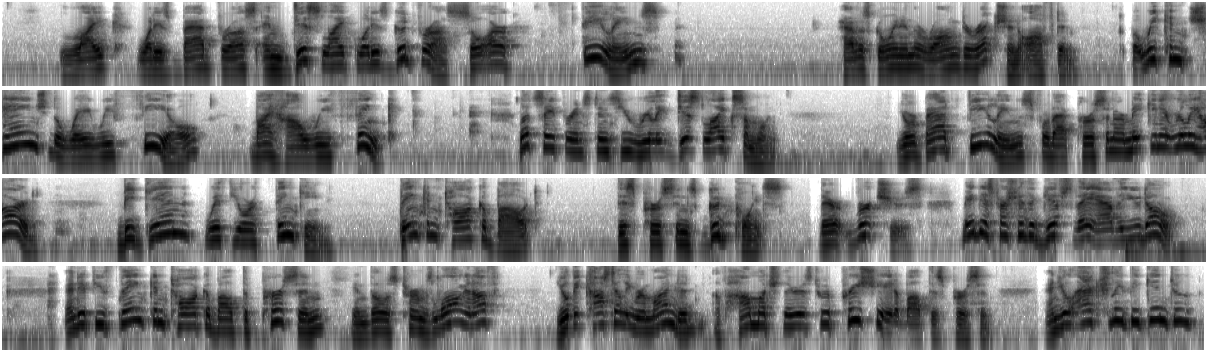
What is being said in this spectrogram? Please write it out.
like what is bad for us and dislike what is good for us. So our feelings have us going in the wrong direction often. But we can change the way we feel by how we think. Let's say, for instance, you really dislike someone. Your bad feelings for that person are making it really hard. Begin with your thinking. Think and talk about this person's good points, their virtues, maybe especially the gifts they have that you don't. And if you think and talk about the person in those terms long enough, you'll be constantly reminded of how much there is to appreciate about this person. And you'll actually begin to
